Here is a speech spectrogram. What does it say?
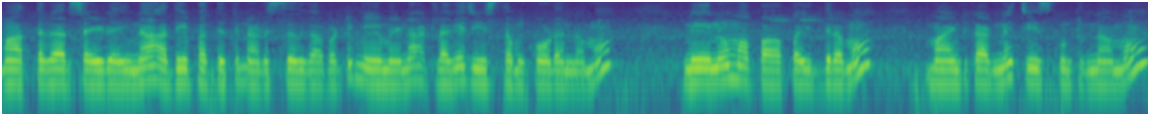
మా అత్తగారి సైడ్ అయినా అదే పద్ధతి నడుస్తుంది కాబట్టి మేమైనా అట్లాగే చేస్తాం కోడళ్ళము. నేను మా పాప ఇద్దరము మా ఇంటికాడనే చేసుకుంటున్నాము.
